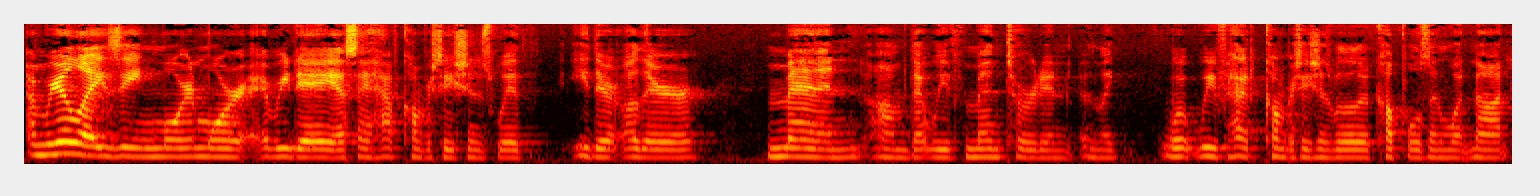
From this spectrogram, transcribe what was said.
I'm realizing more and more every day as I have conversations with either other men um, that we've mentored and, and like what we've had conversations with other couples and whatnot.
